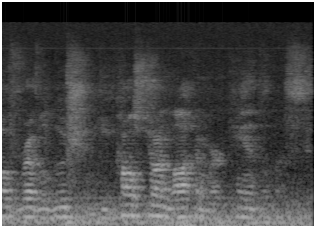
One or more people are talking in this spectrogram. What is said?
of revolution. He calls John Locke a mercantilist.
